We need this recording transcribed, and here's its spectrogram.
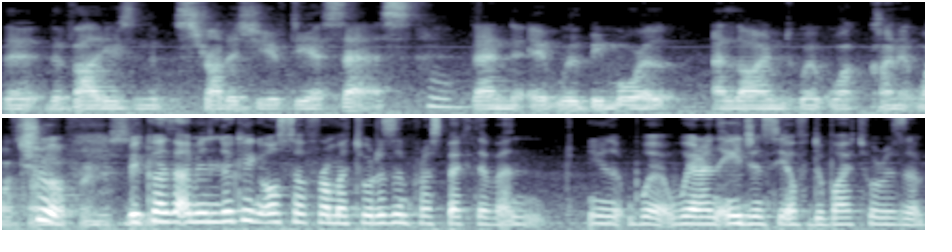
the, the values and the strategy of DSS, then it will be more aligned with what kind of what's on True, offer in the city. Because I mean, looking also from a tourism perspective, and you know, we're, we're an agency of Dubai Tourism,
